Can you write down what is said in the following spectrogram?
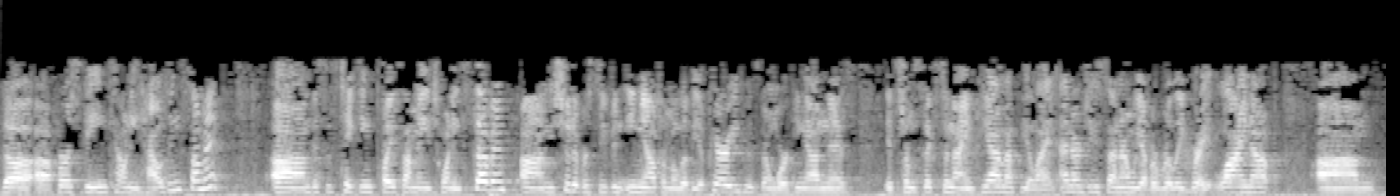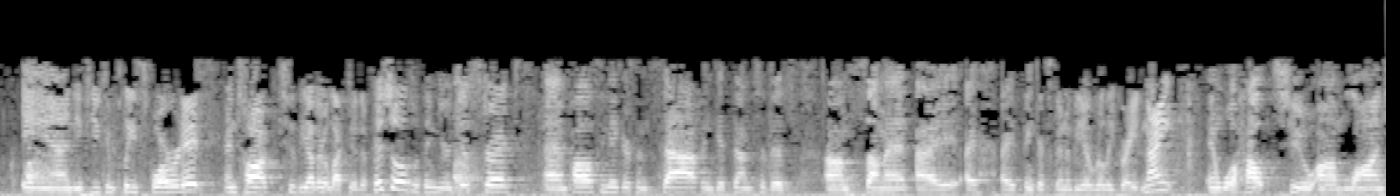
the uh, first Dane County Housing Summit. This is taking place on May 27th. You should have received an email from Olivia Perry, who's been working on this. It's from 6:00 P.M. to 9:00 P.M. at the Alliant Energy Center. We have a really great lineup. And if you can please forward it and talk to the other elected officials within your district and policymakers and staff and get them to this um, summit, I think it's going to be a really great night and will help to um, launch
